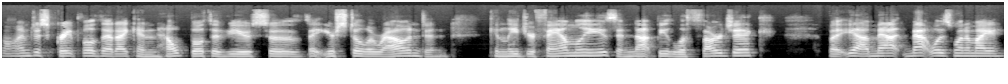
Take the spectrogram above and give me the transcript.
Well, I'm just grateful that I can help both of you so that you're still around and can lead your families and not be lethargic. But yeah, Matt Matt was one of my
